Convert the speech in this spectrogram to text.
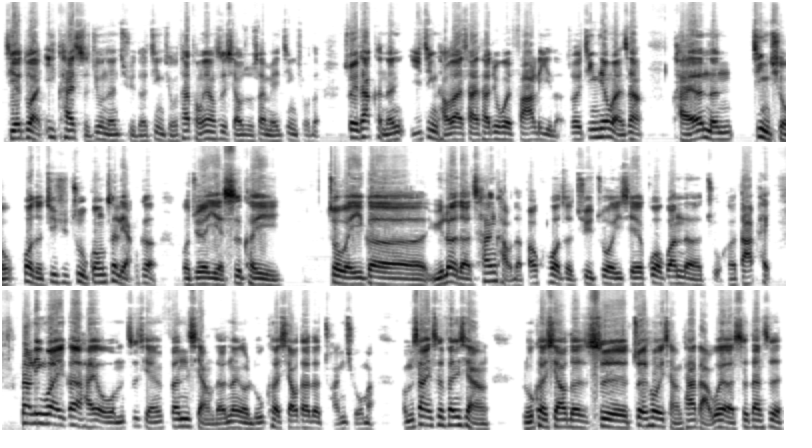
阶段一开始就能取得进球，他同样是小组赛没进球的，所以他可能一进淘汰赛他就会发力了。所以今天晚上凯恩能进球或者继续助攻这两个，我觉得也是可以。作为一个娱乐的参考的，包括或者去做一些过关的组合搭配。那另外一个还有我们之前分享的那个卢克肖他的传球嘛？我们上一次分享卢克肖的是最后一场他打威尔士，但是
